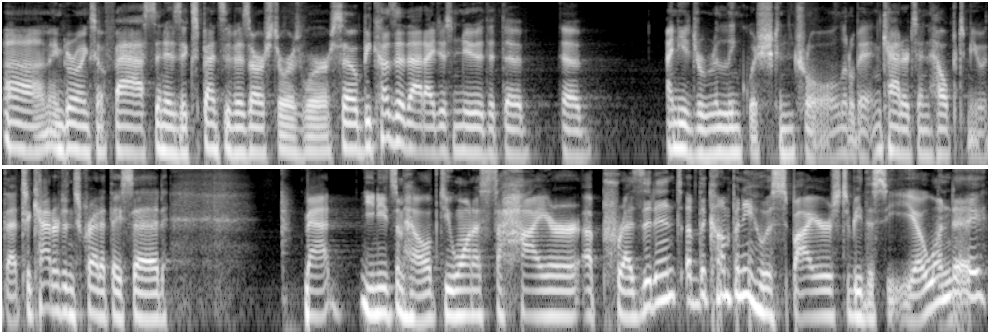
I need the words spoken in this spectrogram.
um, and growing so fast and as expensive as our stores were. So because of that, I just knew that the, the, I needed to relinquish control a little bit. And Catterton helped me with that. To Catterton's credit, they said, Matt, you need some help. Do you want us to hire a president of the company who aspires to be the CEO one day?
